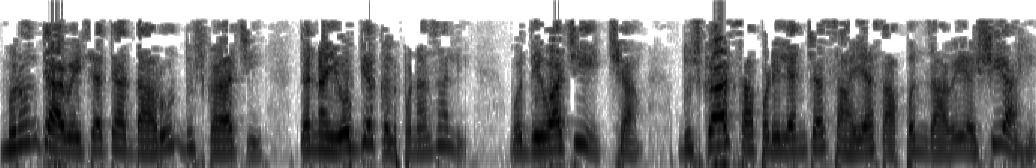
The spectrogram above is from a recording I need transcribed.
म्हणून त्यावेळच्या त्या दारुण दुष्काळाची त्यांना योग्य कल्पना झाली व देवाची इच्छा दुष्काळात सापडलेल्यांच्या सहाय्यास आपण जावे अशी आहे.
